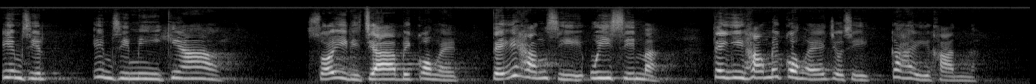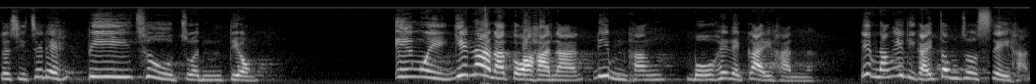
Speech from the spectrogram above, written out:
伊毋是。伊毋是物件，所以你遮要讲的第一项是微信嘛，第二项要讲的就是界限啦，就是这个彼此尊重。因为囡仔若大汉啊，你毋通无迄个界限啊，你毋通一直甲伊当做细汉，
